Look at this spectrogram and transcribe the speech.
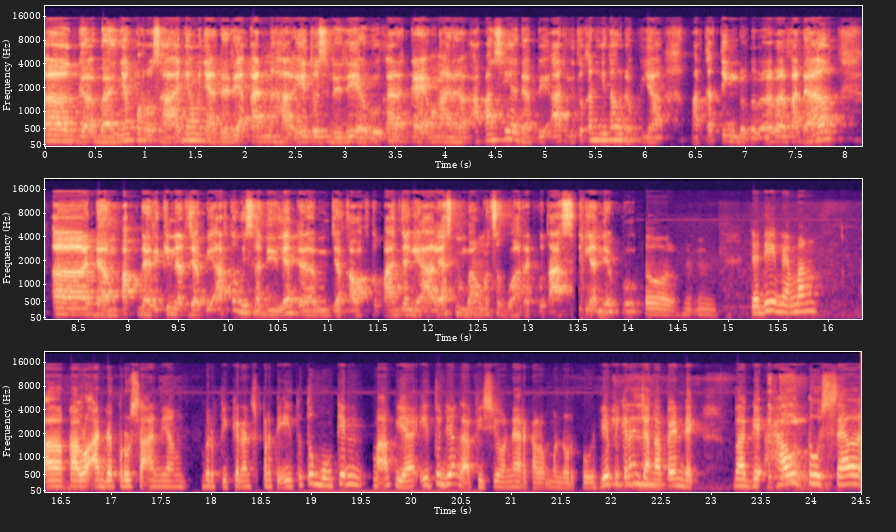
uh, gak banyak perusahaan yang menyadari akan hal itu sendiri ya bu. Kayak menganggap apa sih ada PR gitu kan kita udah punya marketing bla bla bla. Padahal uh, dampak dari kinerja PR tuh bisa dilihat dalam jangka waktu panjang ya alias membangun sebuah reputasi kan ya bu. Betul. Jadi memang uh, kalau ada perusahaan yang berpikiran seperti itu tuh mungkin maaf ya itu dia nggak visioner kalau menurutku. Dia pikiran jangka pendek. Bagai how to sell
